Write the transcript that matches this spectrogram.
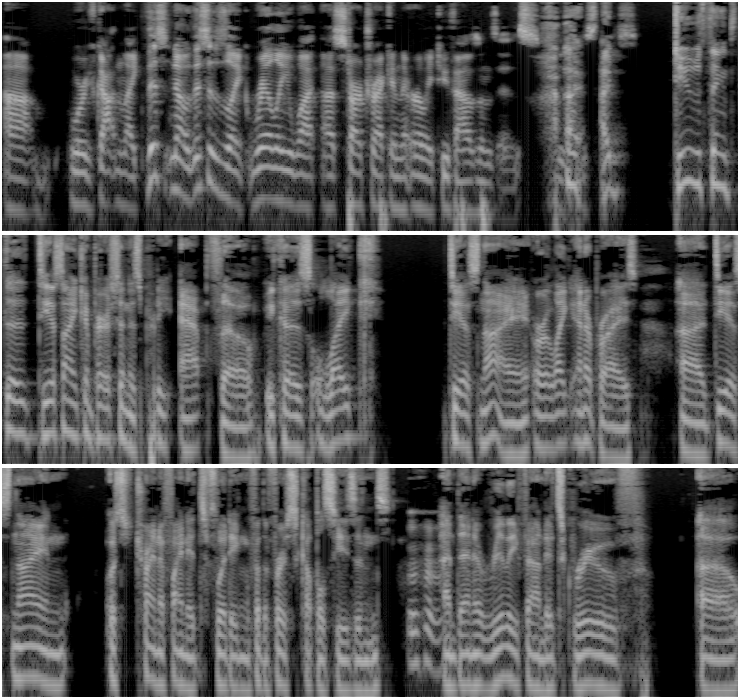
Um, where we've gotten like this. No, this is like really what uh, Star Trek in the early 2000s is. I- I- do think the DS9 comparison is pretty apt though, because like DS9 or like Enterprise, uh, DS9 was trying to find its footing for the first couple seasons, Mhm. and then it really found its groove uh,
